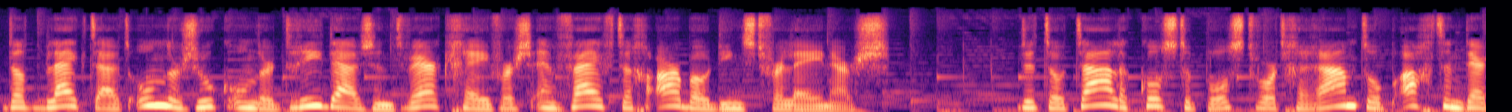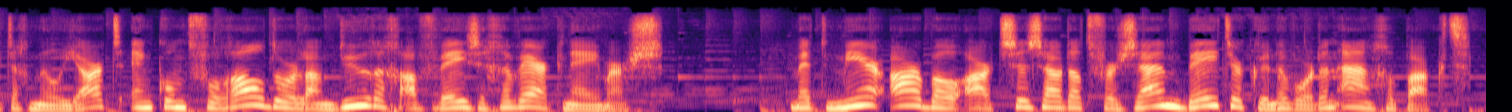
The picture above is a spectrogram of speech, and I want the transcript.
Dat blijkt uit onderzoek onder 3000 werkgevers en 50 arbodienstverleners. De totale kostenpost wordt geraamd op 38 miljard en komt vooral door langdurig afwezige werknemers. Met meer arbo-artsen zou dat verzuim beter kunnen worden aangepakt.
